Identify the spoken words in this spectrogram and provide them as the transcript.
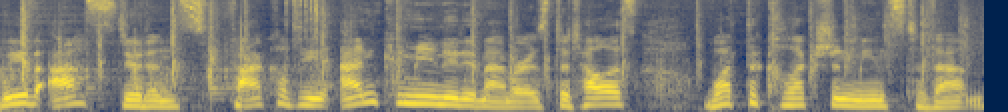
We've asked students, faculty, and community members to tell us what the collection means to them.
